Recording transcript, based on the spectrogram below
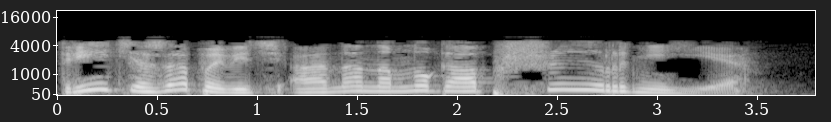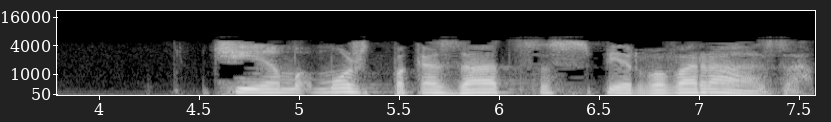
Третья заповедь, она намного обширнее, чем может показаться с первого раза.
